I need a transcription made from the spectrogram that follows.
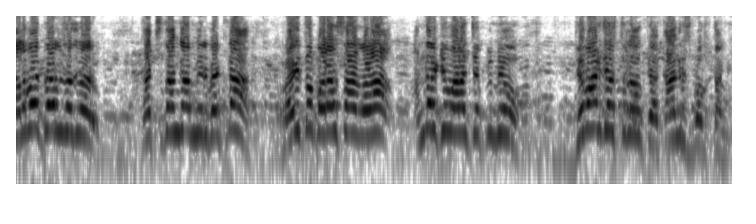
నలభై పేర్లు చదివారు. ఖచ్చితంగా మీరు పెట్టిన రైతు భరోసా కూడా అందరికి ఇవ్వాలని చెప్పి మేము డిమాండ్ చేస్తున్నాం కాంగ్రెస్ ప్రభుత్వాన్ని.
